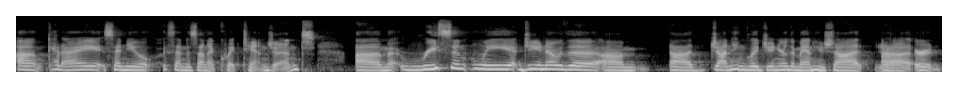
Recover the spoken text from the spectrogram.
Um, can I send you send us on a quick tangent? Um, recently, do you know the um, uh, John Hinckley Jr., the man who shot Yeah. uh, or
